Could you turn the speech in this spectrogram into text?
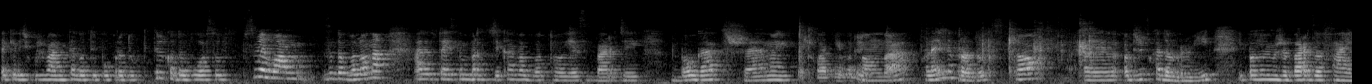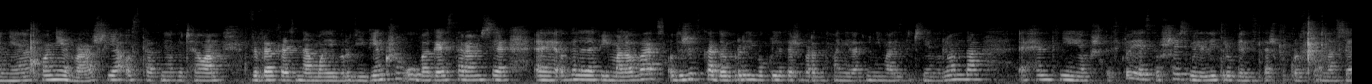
Ja kiedyś używałam tego typu produkty tylko do włosów, w sumie byłam zadowolona, ale tutaj jestem bardzo ciekawa, bo to jest bardziej bogatsze, no i też ładnie wygląda. Kolejny produkt to y, odżywka do brwi. I powiem, że bardzo fajnie, ponieważ ja ostatnio zaczęłam zwracać na moje brwi większą uwagę, staram się y, o wiele lepiej malować. Odżywka do brwi w ogóle też bardzo fajnie, tak minimalistycznie wygląda chętnie ją przetestuję. Jest to 6 ml, więc też po prostu ona się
